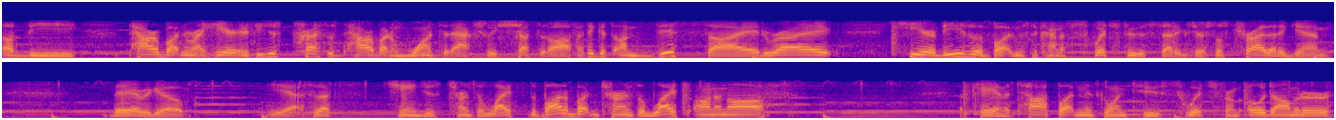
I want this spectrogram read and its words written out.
of the power button right here. And if you just press this power button once, it actually shuts it off. I think it's on this side right here. These are the buttons to kind of switch through the settings here. So let's try that again. There we go. Yeah, so that changes, turns the lights. The bottom button turns the lights on and off. Okay, and the top button is going to switch from odometer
